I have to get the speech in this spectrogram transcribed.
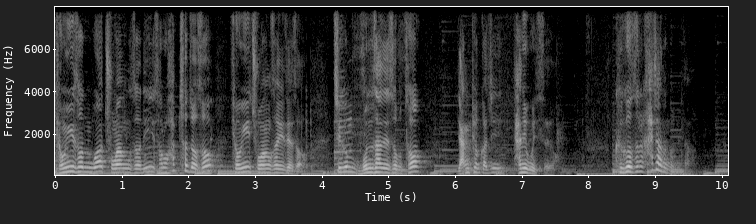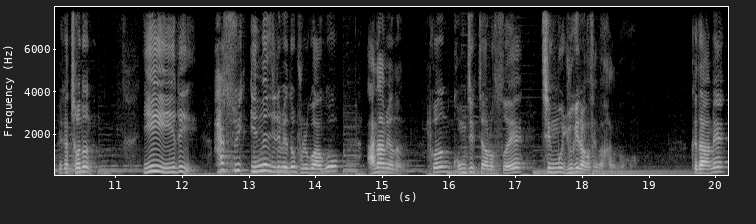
경의선과 중앙선이 서로 합쳐져서 경의 중앙선이 돼서 지금 문산에서부터 양평까지 다니고 있어요. 그것을 하자는 겁니다. 그러니까 저는 이 일이 할 수 있는 일임에도 불구하고 안 하면은 그거는 공직자로서의 직무 유기라고 생각하는 거고 그 다음에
